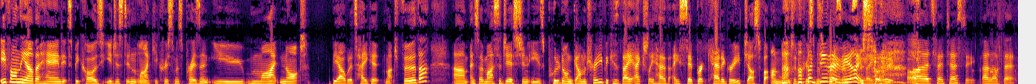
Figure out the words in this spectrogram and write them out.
if, on the other hand, it's because you just didn't like your Christmas present, you might not be able to take it much further. Um, and so my suggestion is put it on Gumtree because they actually have a separate category just for unwanted Christmas do presents. really? They do. Oh, that's fantastic. I love that.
